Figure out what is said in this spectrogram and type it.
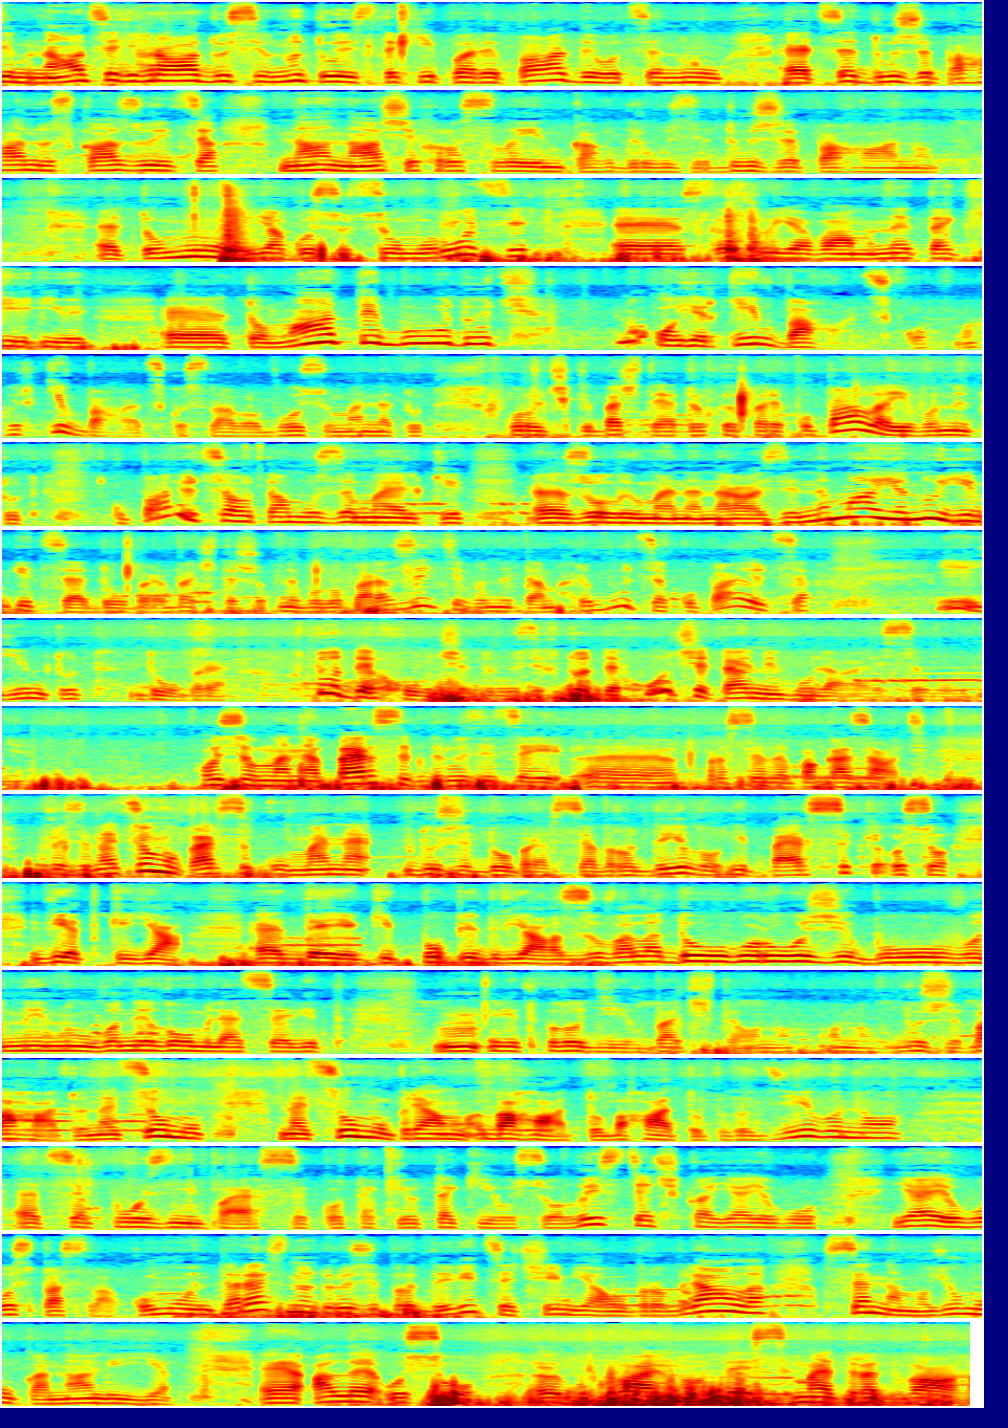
17 градусів. Ну, тобто такі перепади, оце, ну, е, це дуже погано сказується на наших рослинках, друзі. Дуже погано. Е, Тому якось у цьому році, е, скажу я вам, не такі і е, томати будуть. Ну, огірків багацько. Огірків багацько, слава Богу. Ось у мене тут курочки, бачите, я трохи перекопала, і вони тут купаються отам у земельки. Золи в мене наразі немає. Ну, їм і це добре. Бачите, щоб не було паразитів, вони там грибуться, купаються, і їм тут добре. Хто де хоче, друзі, хто де хоче, там і гуляє сьогодні. Ось у мене персик, друзі, цей е, просили показати. Друзі, на цьому персику в мене дуже добре все вродило. І персики, ось о, ветки я е, деякі попідв'язувала до огорожі, бо вони, ну, вони ломляться від, від плодів. Бачите, воно, воно дуже багато. На цьому, на цьому прям багато, багато плодів воно. Е, Це поздній персик, отакі, отакі ось о листячка, я його, я його спасла. Кому інтересно, друзі, продивіться, чим я обробляла, все на моєму каналі є. Е, Але ось о, е, буквально десь метра два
